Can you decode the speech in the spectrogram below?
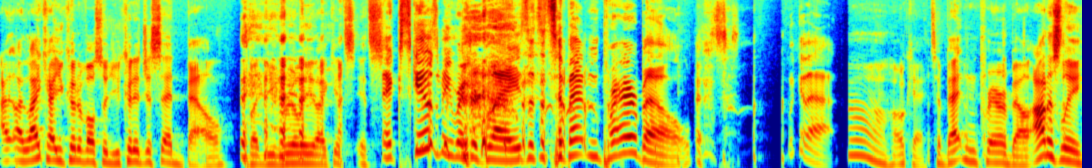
I, I like how you could have also you could have just said bell, but you really like it's it's. Excuse me, Richard Blais. It's a Tibetan prayer bell. Look at that. Oh, okay. Tibetan prayer bell. Honestly,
